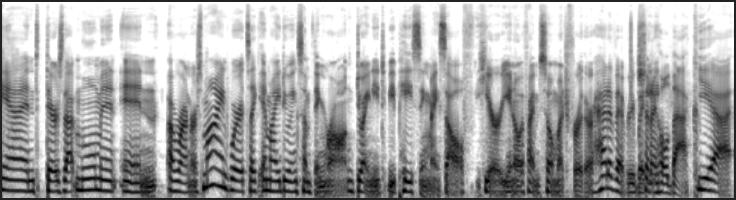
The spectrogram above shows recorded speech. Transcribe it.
And there's that moment in a runner's mind where it's like, am I doing something wrong? Do I need to be pacing myself here? You know, if I'm so much further ahead of everybody. Should I hold back? Yeah.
